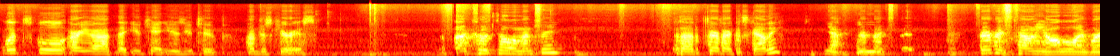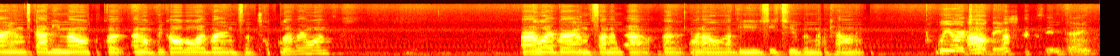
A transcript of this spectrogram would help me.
What school are you at that you can't use YouTube? I'm just curious. Uh, Coach Elementary? Is that Fairfax County? Yeah, Fairfax, Fairfax County, all the librarians got emailed, but I don't think all the librarians have told everyone. Our librarian sent it out, but we're not allowed to use YouTube in the county. We were told Oh, the that's- exact same thing.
